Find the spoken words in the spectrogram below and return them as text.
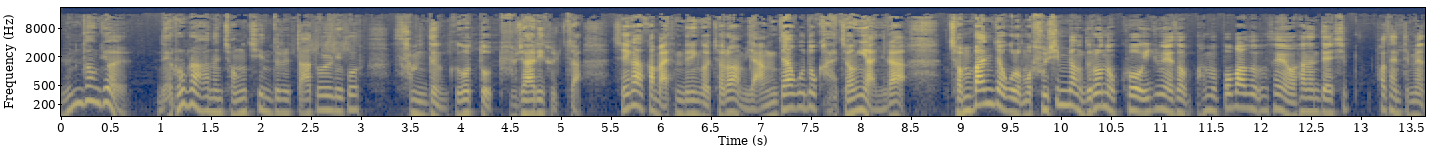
윤석열 내로라 하는 정치인들을 따돌리고 3등 그것도 두 자리 숫자. 제가 아까 말씀드린 것처럼 양자구도 가정이 아니라 전반적으로 뭐 수십 명 늘어놓고 이 중에서 한번 뽑아보세요 하는데 10%면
